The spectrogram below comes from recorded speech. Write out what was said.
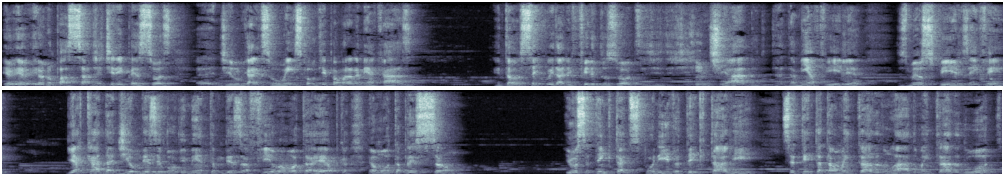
Eu, eu, eu no passado já tirei pessoas eh, de lugares ruins, coloquei para morar na minha casa. Então eu sei cuidar de filho dos outros, de, de enteado, da, da minha filha, dos meus filhos, enfim. E a cada dia um desenvolvimento, um desafio, é uma outra época, é uma outra pressão. E você tem que estar disponível, tem que estar ali. Você tenta dar uma entrada de um lado, uma entrada do outro,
